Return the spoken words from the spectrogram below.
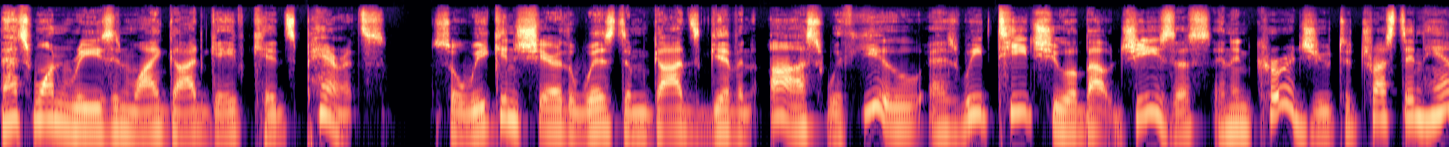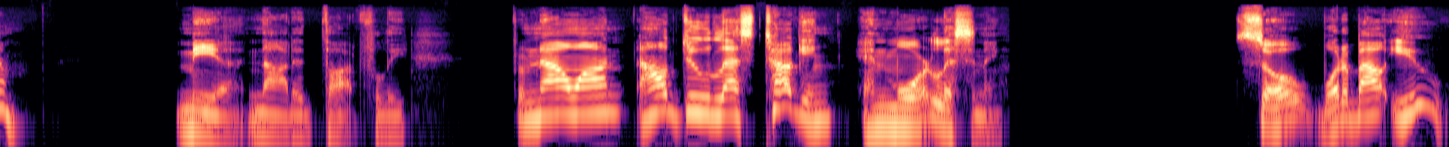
That's one reason why God gave kids parents, so we can share the wisdom God's given us with you as we teach you about Jesus and encourage you to trust in Him. Mia nodded thoughtfully. From now on, I'll do less tugging and more listening. So, what about you?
